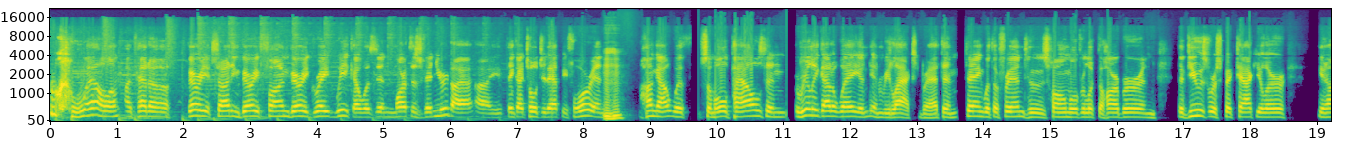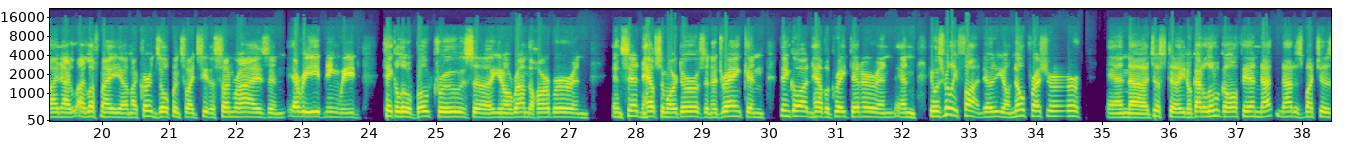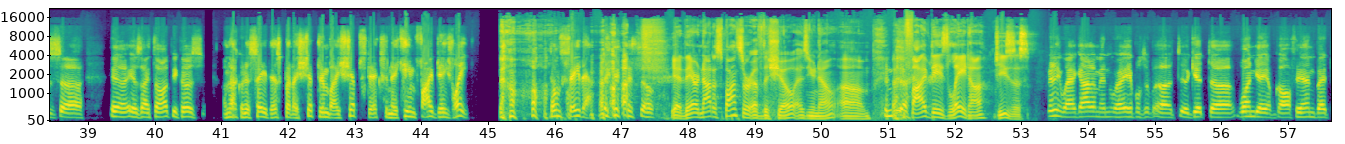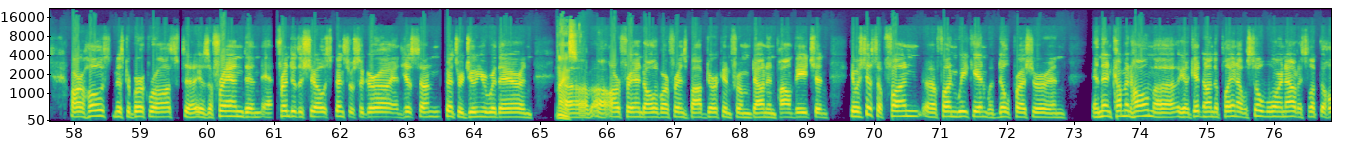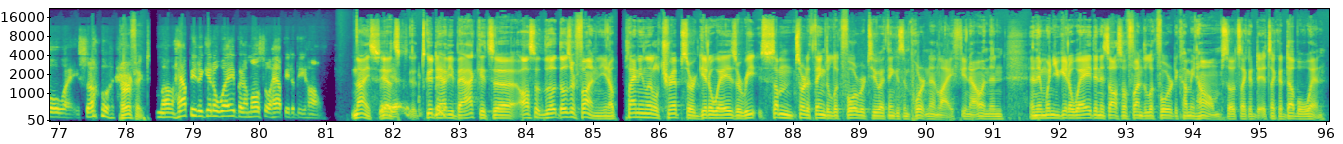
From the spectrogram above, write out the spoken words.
Well, um, I've had a very exciting, very fun, very great week. I was in Martha's Vineyard. I, I think I told you that before, and Mhm. hung out with some old pals and really got away and, and relaxed, Brett. And staying with a friend whose home overlooked the harbor, and the views were spectacular. You know, and I, I left my uh, my curtains open so I'd see the sunrise. And every evening we'd take a little boat cruise, uh, you know, around the harbor and and sit and have some hors d'oeuvres and a drink and then go out and have a great dinner and and it was really fun Uh, you know no pressure and uh, just uh, you know got a little golf in not not as much as uh, as I thought because I'm not going to say this but I shipped them by ship sticks and they came five days late don't say that so Yeah, they are not a sponsor of the show, as you know. Um, five days late, huh? Jesus. but anyway, I got them and we're able to uh, to get uh, one day of golf in. But our host, Mr. Burke Ross, uh, is a friend and, and friend of the show. Spencer Segura and his son Spencer Jr. were there, and Nice. uh, uh, our friend, all of our friends, Bob Durkin from down in Palm Beach, and it was just a fun, uh, fun weekend with no pressure. And and then coming home, uh, you know, getting on the plane, I was so worn out, I slept the whole way. So Perfect. I'm happy to get away, but I'm also happy to be home. Nice. Yeah, it's, it's good to have you back. It's uh, also th- those are fun. You know, planning little trips or getaways or re- some sort of thing to look forward to. I think is important in life. You know, and then and then when you get away, then it's also fun to look forward to coming home. So it's like a it's like a double win.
